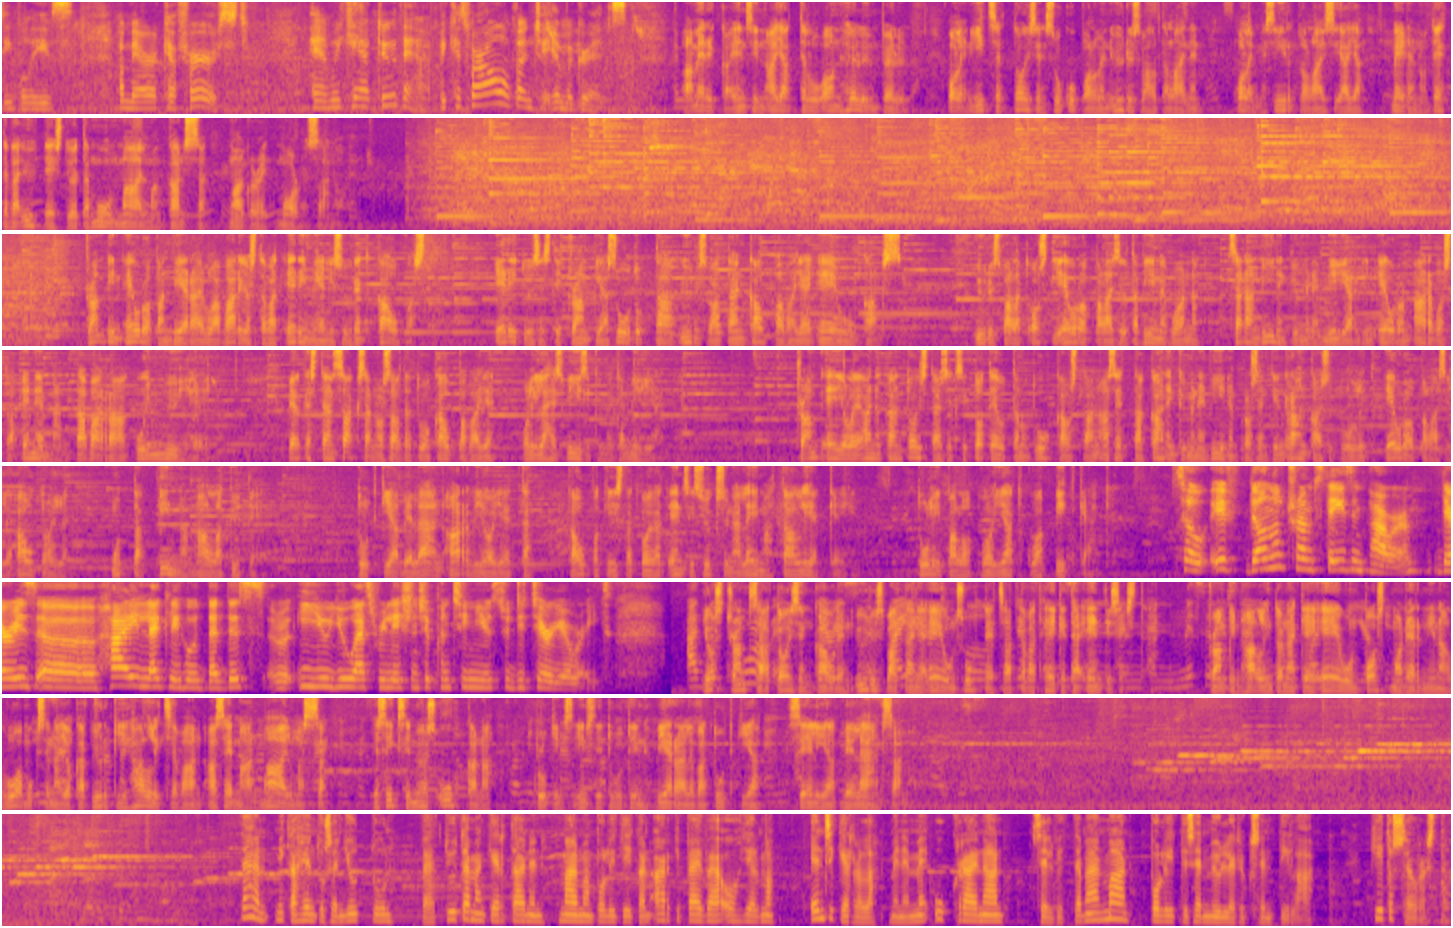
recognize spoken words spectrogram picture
He believes America first. And we can't do that because we're all a bunch of immigrants. Amerikka ensin ajattelu on hölynpölyä. Olen itse toisen sukupolven yhdysvaltalainen, olemme siirtolaisia ja meidän on tehtävä yhteistyötä muun maailman kanssa, Margaret Moore sanoo. Trumpin Euroopan vierailua varjostavat erimielisyydet kaupasta. Erityisesti Trumpia suututtaa Yhdysvaltain kauppavaje EUn kanssa. Yhdysvallat osti eurooppalaisilta viime vuonna 150 miljardin euron arvosta enemmän tavaraa kuin myi heille. Pelkästään Saksan osalta tuo kauppavaje oli lähes 50 miljardia. Trump ei ole ainakaan toistaiseksi toteuttanut uhkaustaan asettaa 25 prosentin rankaisutullit eurooppalaisille autoille, mutta pinnan alla kytee. Tutkija Belään arvioi, että Kauppakiistat voivat ensi syksynä leimahtaa liekkeihin. Tulipalo voi jatkua pitkäänkin. So if Donald Trump stays in power, there is a high likelihood that this EU-US relationship continues to deteriorate. Jos Trump saa toisen kauden, Yhdysvaltain ja EUn suhteet saattavat heiketä entisestään. Trumpin hallinto näkee EUn postmodernina luomuksena, joka pyrkii hallitsevaan asemaan maailmassa ja siksi myös uhkana Brookings-instituutin vieraileva tutkija Celia Belään sanoo. Tähän Mika Hentusen juttuun päättyy tämänkertainen maailmanpolitiikan arkipäivää ohjelma. Ensi kerralla menemme Ukrainaan selvittämään maan poliittisen myllerryksen tilaa. Kiitos seurasta.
